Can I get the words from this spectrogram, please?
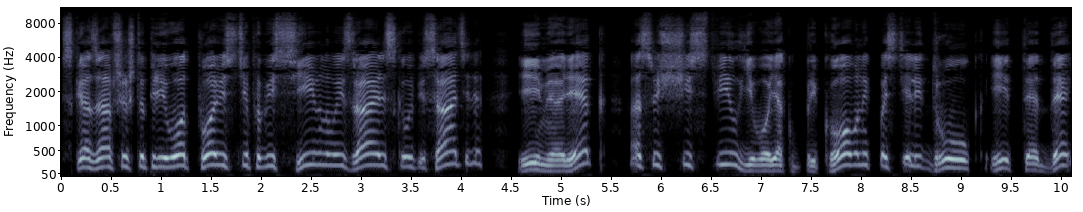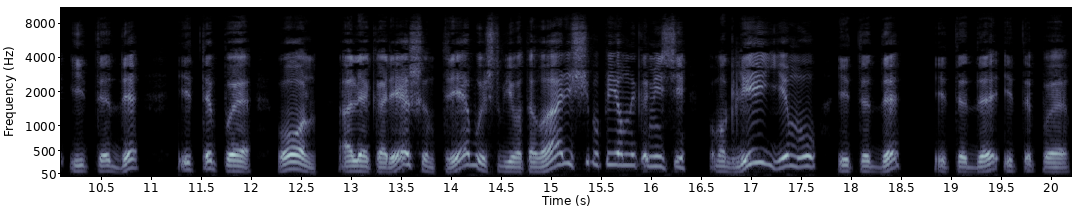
сказавший, что перевод повести прогрессивного израильского писателя имя рек осуществил его якобы прикованный к постели друг и т.д. и т.д. и т.п. Он, Олег Орешин, требует, чтобы его товарищи по приемной комиссии помогли ему и т.д. и т.д. и т.п.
